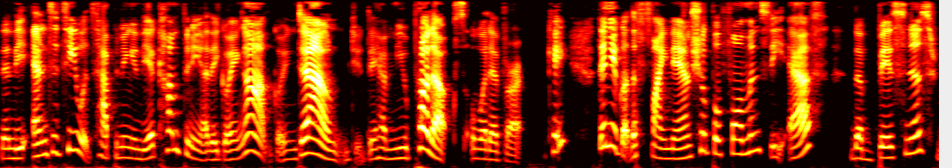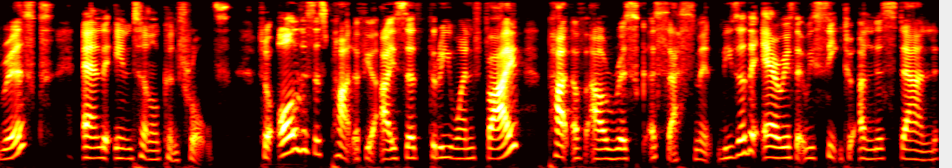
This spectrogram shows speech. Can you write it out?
Then the entity, what's happening in their company? Are they going up, going down? Do they have new products or whatever? Okay. Then you've got the financial performance, the F, the business risks, and the internal controls. So all this is part of your ISA 315, part of our risk assessment. These are the areas that we seek to understand.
